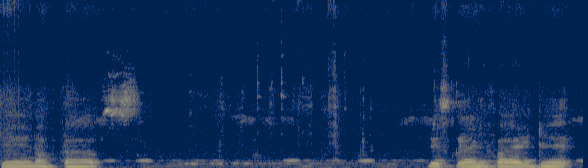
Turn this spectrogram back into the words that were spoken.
Ten of cups. Please clarify death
